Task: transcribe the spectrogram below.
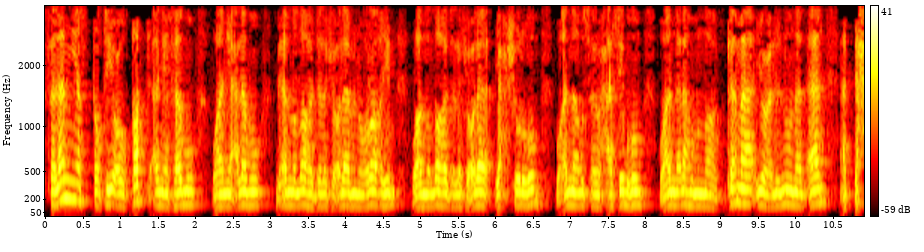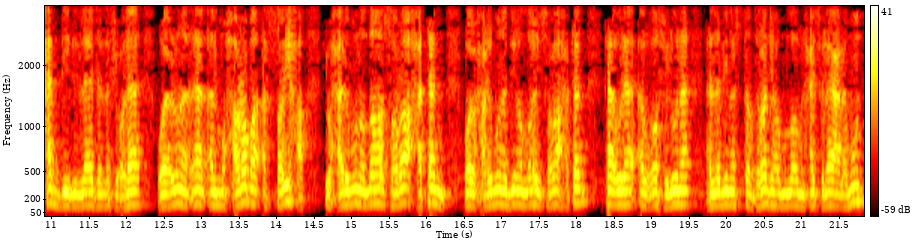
فلم يستطيعوا قط أن يفهموا وأن يعلموا بأن الله جل وعلا من ورائهم وأن الله جل وعلا يحشرهم وأنه سيحاسبهم وأن لهم النار. كما يعلنون الآن التحدي لله جل وعلا ويعلنون الآن المحاربة الصريحة. يحاربون الله صراحة ويحاربون دين الله صراحة. هؤلاء الغافلون الذين استدرجهم الله من حيث لا يعلمون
